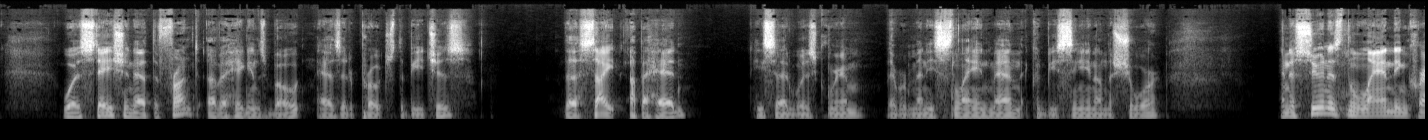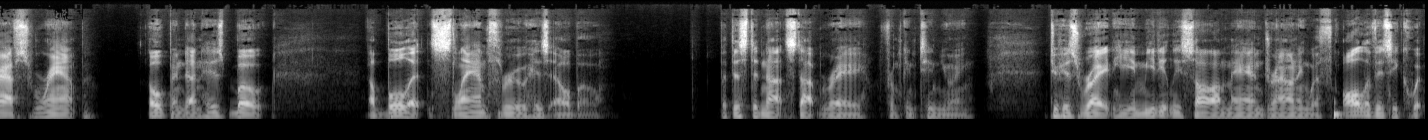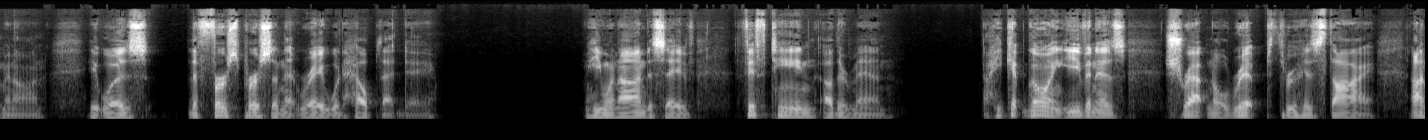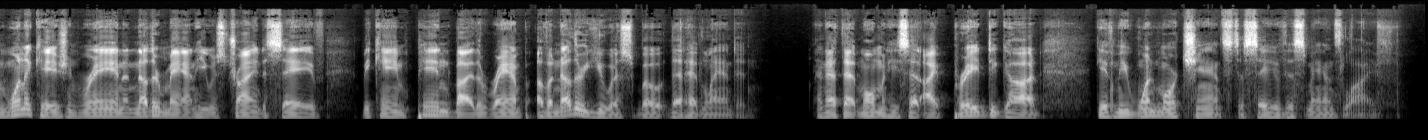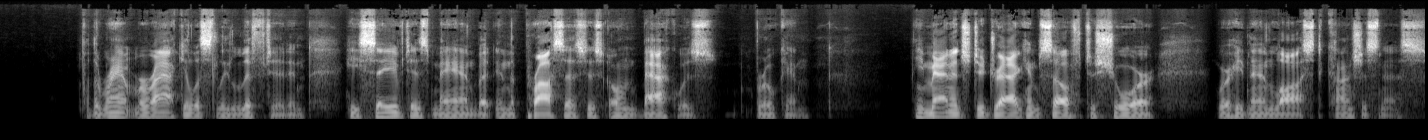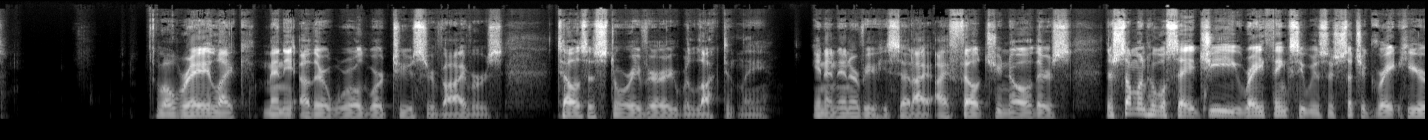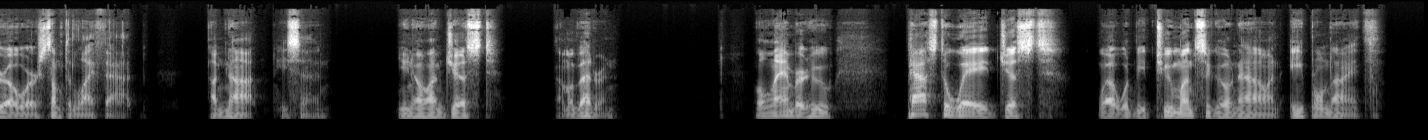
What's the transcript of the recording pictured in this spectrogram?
was stationed at the front of a Higgins boat as it approached the beaches. The sight up ahead, he said, was grim. There were many slain men that could be seen on the shore. And as soon as the landing craft's ramp opened on his boat, a bullet slammed through his elbow. But this did not stop Ray from continuing. To his right, he immediately saw a man drowning with all of his equipment on. It was the first person that Ray would help that day. He went on to save 15 other men. Now, he kept going even as shrapnel ripped through his thigh. On one occasion, Ray and another man he was trying to save became pinned by the ramp of another U.S. boat that had landed. And at that moment, he said, I prayed to God, give me one more chance to save this man's life. The ramp miraculously lifted and he saved his man, but in the process, his own back was broken. He managed to drag himself to shore, where he then lost consciousness. Well, Ray, like many other World War II survivors, tells his story very reluctantly. In an interview, he said, I, I felt, you know, there's there's someone who will say, gee, Ray thinks he was such a great hero or something like that. I'm not, he said. You know, I'm just, I'm a veteran. Well, Lambert, who passed away just, well, it would be two months ago now on April 9th,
